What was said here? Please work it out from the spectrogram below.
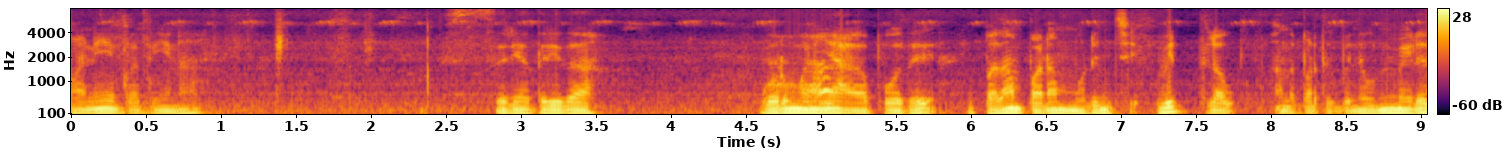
மணியை பார்த்தீங்கன்னா சரியா தெரியுதா? ஒரு மணியே ஆக போகுது. இப்போ தான் படம் முடிஞ்சு. வித் லவ் அந்த படத்துக்கு போய் உண்மையிலே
